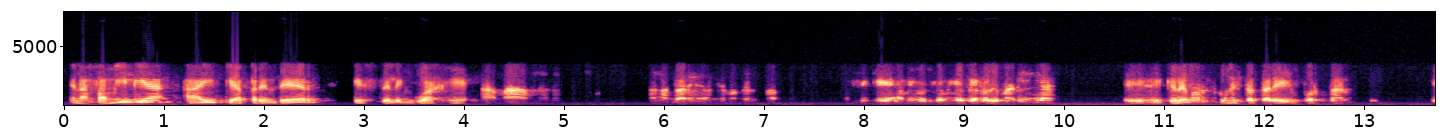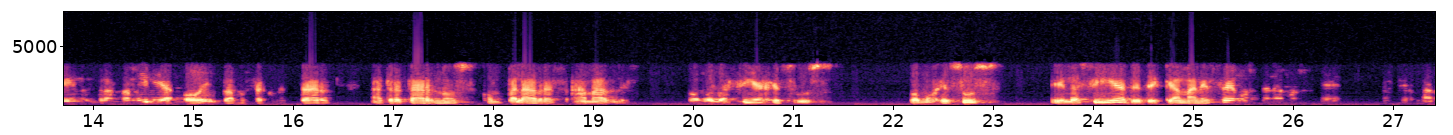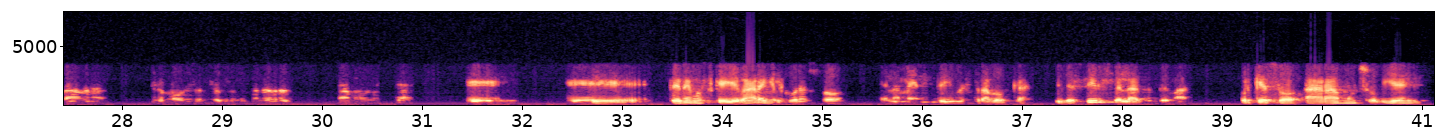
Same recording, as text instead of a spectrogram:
En la familia hay que aprender este lenguaje amable. Es la tarea que nos da el Papa. Así que, amigos y amigas de Radio María, eh, con esta tarea importante. En nuestra familia hoy vamos a comenzar a tratarnos con palabras amables, como lo hacía Jesús, como Jesús eh, lo hacía desde que amanecemos, tenemos palabras hermosas, hacer palabras que tenemos que llevar en el corazón, en la mente y nuestra boca y decírsela a los demás, porque eso hará mucho bien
